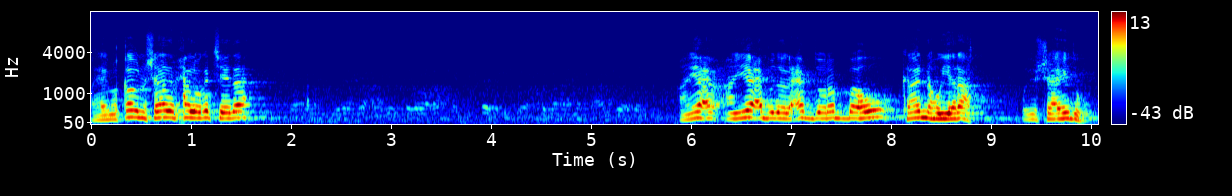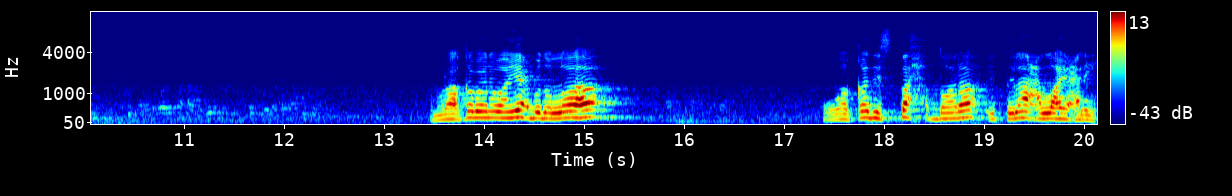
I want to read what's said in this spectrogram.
maqawl mushahada maxaa looga jeedaa? An yacbud alcabdu rabahu kaanahu yaraa wayushaahiduhu muraaqabana wa an yacbud allaha waqad istaxdara iطilaac allahi caleyh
